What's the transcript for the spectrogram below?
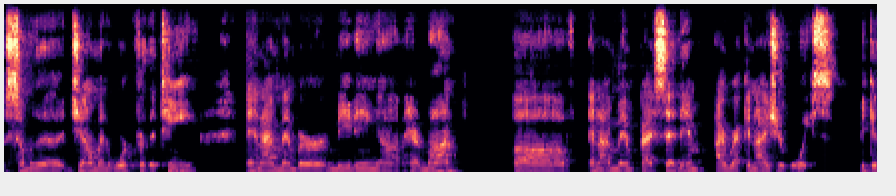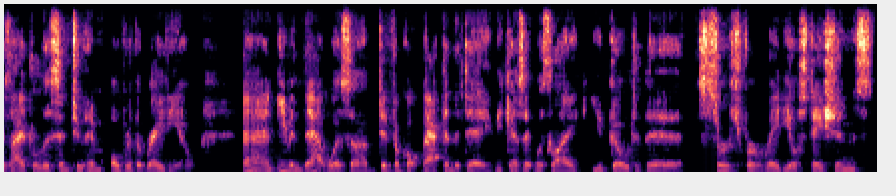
some of the gentlemen who work for the team, and I remember meeting uh, Herman, uh, and I remember I said to him, "I recognize your voice." Because I had listened to him over the radio, and even that was uh, difficult back in the day because it was like you'd go to the search for radio stations,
